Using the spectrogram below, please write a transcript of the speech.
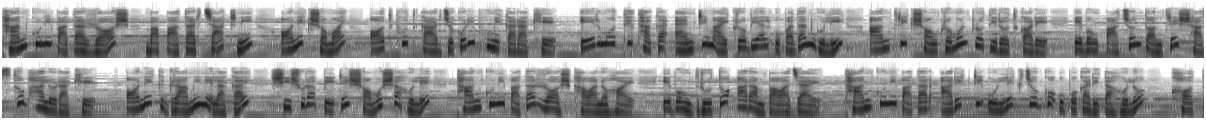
থানকুনি পাতার রস বা পাতার চাটনি অনেক সময় অদ্ভুত কার্যকরী ভূমিকা রাখে। এর মধ্যে থাকা অ্যান্টিমাইক্রোবিয়াল উপাদানগুলি আন্তরিক সংক্রমণ প্রতিরোধ করে এবং পাচনতন্ত্রের স্বাস্থ্য ভালো রাখে। অনেক গ্রামীণ এলাকায় শিশুরা পেটের সমস্যা হলে থানকুনি পাতার রস খাওয়ানো হয় এবং দ্রুত আরাম পাওয়া যায়। থানকুনি পাতার আরেকটি উল্লেখযোগ্য উপকারিতা হল ক্ষত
